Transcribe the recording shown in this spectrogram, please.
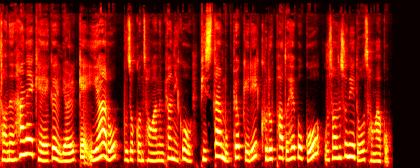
저는 한 해 계획을 10개 이하로 무조건 정하는 편이고 비슷한 목표끼리 그룹화도 해보고 우선순위도 정하고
